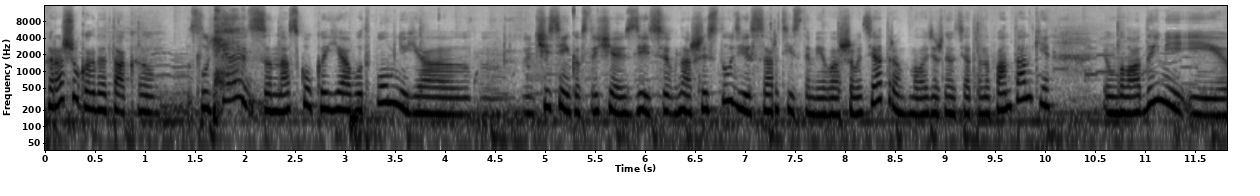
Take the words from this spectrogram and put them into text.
Хорошо, когда так случается. Насколько я вот помню, я частенько встречаюсь здесь, в нашей студии, с артистами вашего театра, молодежного театра на Фонтанке, молодыми и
